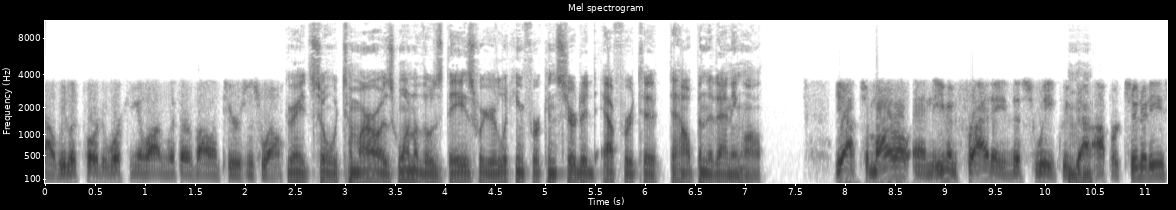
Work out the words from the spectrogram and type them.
uh, we look forward to working along with our volunteers as well. Great. So tomorrow is one of those days where you're looking for concerted effort to, to help in the dining hall yeah, tomorrow and even Friday this week, we've mm-hmm. got opportunities,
